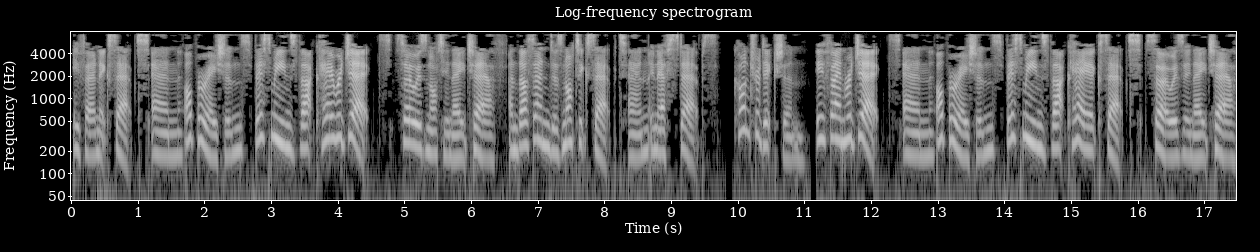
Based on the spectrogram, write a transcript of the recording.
if n accepts n operations, this means that k rejects, so is not in HF, and thus n does not accept n in F steps. Contradiction. If n rejects n operations, this means that k accepts, so is in HF,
